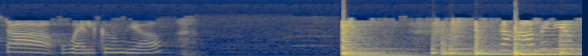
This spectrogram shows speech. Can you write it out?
star welcome here. So, how many of you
